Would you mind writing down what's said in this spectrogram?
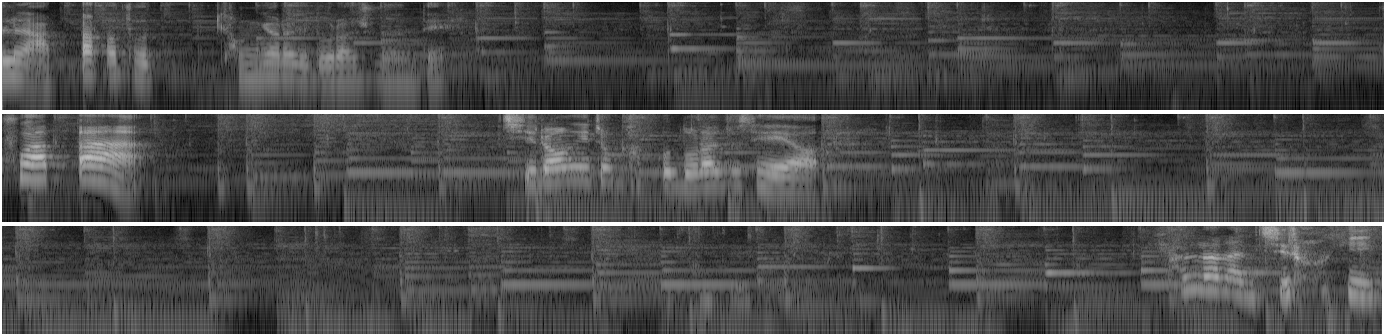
원래 아빠가 더 격렬하게 놀아주는데. 쿠 아빠, 지렁이 좀 갖고 놀아주세요. 현란한 지렁이,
